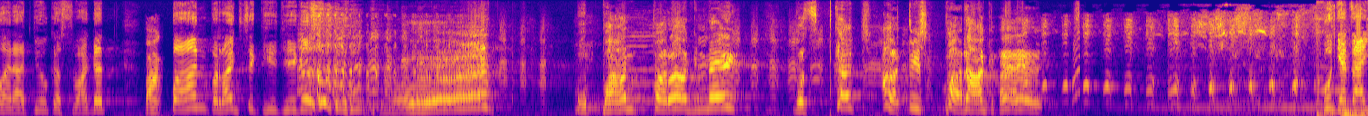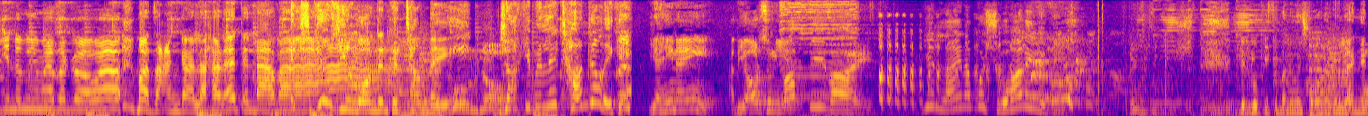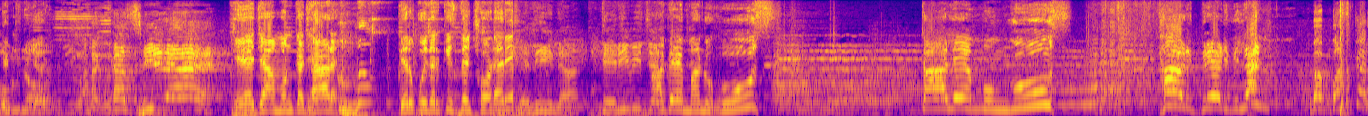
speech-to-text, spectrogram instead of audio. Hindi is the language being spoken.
बारातियों का स्वागत। पान। पराग से कीजिएगा। वो पान पराग नहीं वो स्केच आर्टिस्ट पराग है। उद्याचा मी माझा गोवा माझा अंगाला हळद लावा। Excuse you, London के ठंबे जाके बिल्ली ठंडा लेके। यही नहीं अभी और सुनिए। पप्पी भाई ये लाइन आपको शोभा नहीं देती। तेरे को किसी बने में शोभा को लाइन नहीं देती यार। ये जामुन का झाड़। तेरे को इधर किसने छोड़ा रे? चली ना तेरी भी अबे मनहूस काले मुंगूस थर्ड ग्रेड विलन बस कर।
